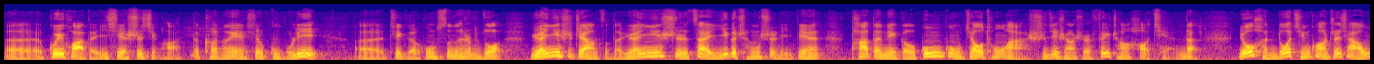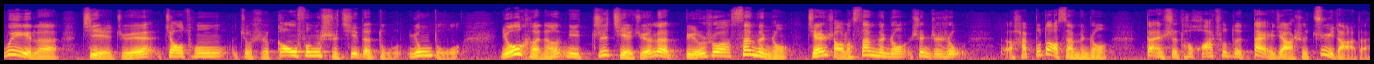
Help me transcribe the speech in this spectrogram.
呃规划的一些事情哈，可能也是鼓励呃这个公司呢这么做。原因是这样子的，原因是在一个城市里边，它的那个公共交通啊，实际上是非常耗钱的。有很多情况之下，为了解决交通就是高峰时期的堵拥堵，有可能你只解决了，比如说三分钟，减少了三分钟，甚至是呃还不到三分钟，但是它花出的代价是巨大的。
